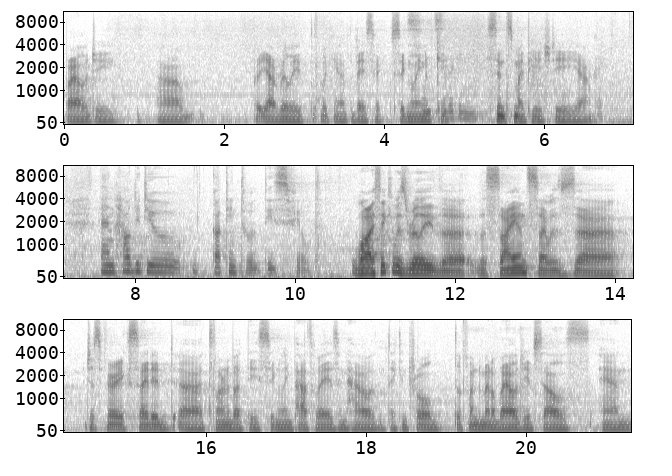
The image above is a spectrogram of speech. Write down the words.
biology um, but yeah, really looking at the basic signaling Since of beginning. since my PhD. Yeah. Okay. And how did you got into this field? Well, I think it was really the the science. I was uh, just very excited uh, to learn about these signaling pathways and how they controlled the fundamental biology of cells and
